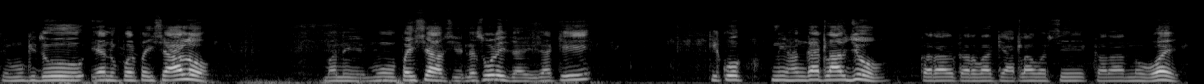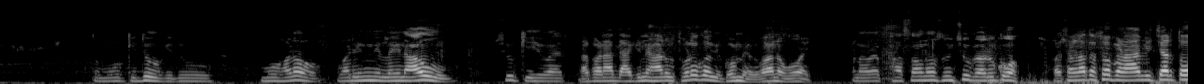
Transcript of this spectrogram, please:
તે હું કીધું એન ઉપર પૈસા આલો. મને હું પૈસા આવશે એટલે છોડી જાય. કે કે કોકની હંગાટ લાવજો. કરાર કરવા કે આટલા વર્ષે કરારનો હોય તો હું કીધું કીધું હું હળો વડીલને લઈને આવું. શું કહેવાય? વાત પણ આ દાગીને સારું થોડો કોઈ વીઘો મેળવાનો હોય. પણ હવે ફસાણો શું શું કરું કહો? ફસાણા તો શું પણ આ વિચાર તો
